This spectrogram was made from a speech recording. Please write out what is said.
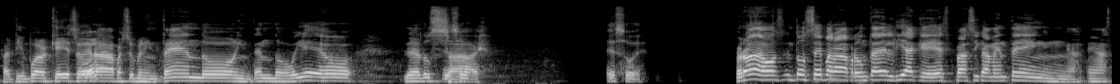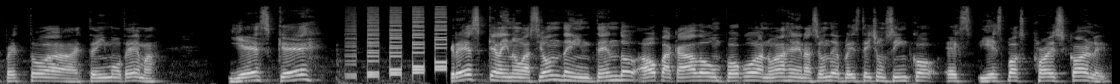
Para el tiempo de arcade eso era para Super Nintendo, Nintendo viejo, ya tú sabes. Eso, es. Pero nada, vamos entonces para la pregunta del día, que es básicamente en, en aspecto a este mismo tema. Y es que. ¿Crees que la innovación de Nintendo ha opacado un poco la nueva generación de PlayStation 5 y Xbox Pro Scarlet?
